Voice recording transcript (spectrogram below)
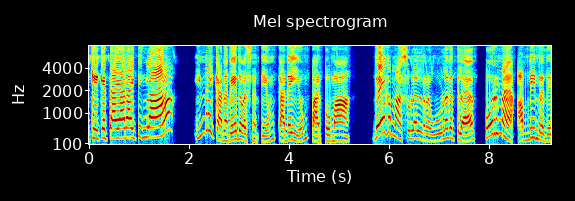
கேட்க தயாராயிட்டீங்களா? இன்றைக்கான வேதவசனத்தையும் கதையும் பார்ப்போமா? வேகமா சுழல்ற உலகத்துல பொறுமை அப்படின்றது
